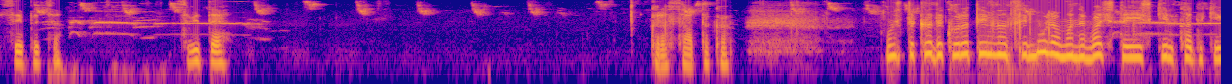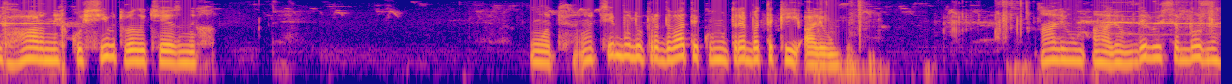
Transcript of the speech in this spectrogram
сипеться, цвіте. Краса така. Ось така декоративна цибуля. В мене, бачите, є кілька таких гарних кусів величезних. От, оці буду продавати, кому треба такий аліум. Аліум, аліум. Дивлюся, боже.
